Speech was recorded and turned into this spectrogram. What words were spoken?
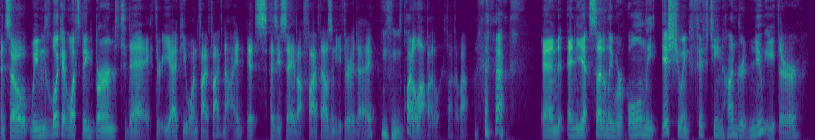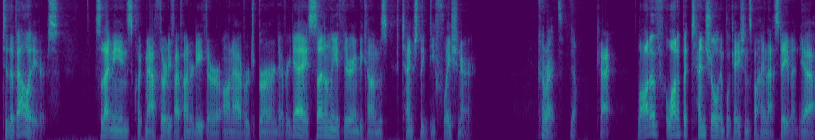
And so we look at what's being burned today through EIP 1559. It's, as you say, about 5,000 Ether a day. It's quite a lot, by the way. By the way. Wow. and, and yet suddenly we're only issuing 1,500 new Ether to the validators. So that means, quick math, 3,500 Ether on average burned every day. Suddenly Ethereum becomes potentially deflationary. correct. Yeah. Okay. A lot of a lot of potential implications behind that statement. Yeah.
